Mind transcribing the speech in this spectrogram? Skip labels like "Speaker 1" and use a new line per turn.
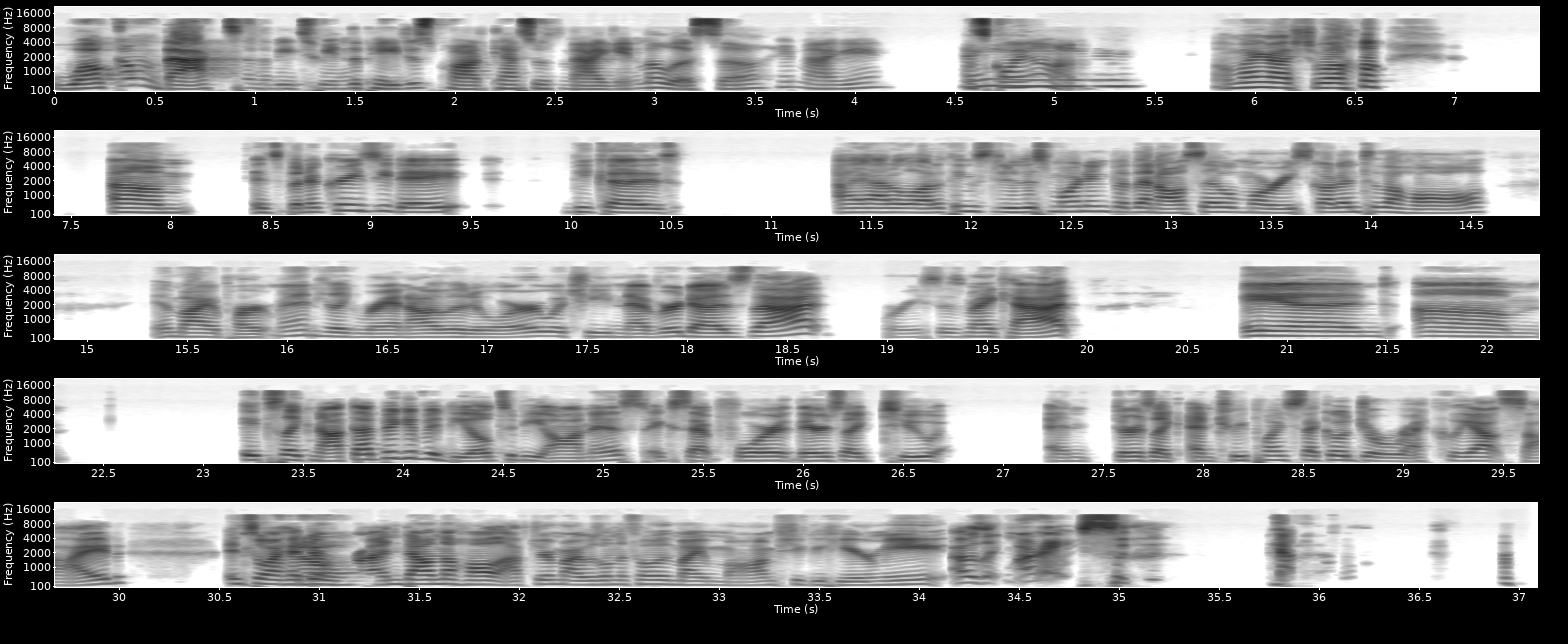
Welcome back to the Between the Pages podcast with Maggie and Melissa. Hey Maggie, what's going on?
Oh my gosh. Well, um, it's been a crazy day because I had a lot of things to do this morning, but then also Maurice got into the hall in my apartment. He like ran out of the door, which he never does that. Maurice is my cat. And um it's like not that big of a deal to be honest, except for there's like two and there's like entry points that go directly outside. And so I had
No.
to run down the hall after him. I was on the phone with my mom. She could hear me. I was like, Maurice.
